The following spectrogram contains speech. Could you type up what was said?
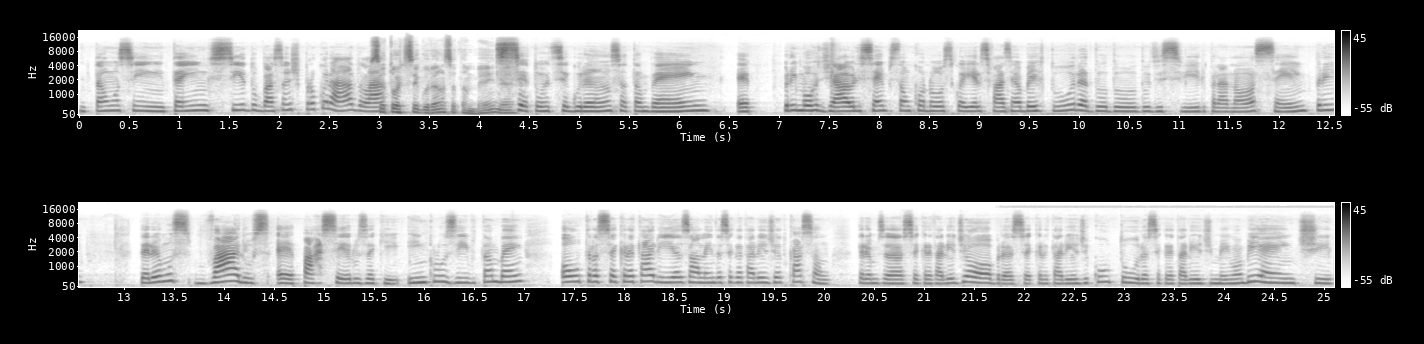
Então, assim, tem sido bastante procurado lá. Setor de segurança também, né? Setor de segurança também. É primordial, eles sempre estão conosco aí, eles fazem a abertura do, do, do desfile para nós, sempre. Teremos vários é, parceiros aqui, inclusive também outras secretarias, além da Secretaria de Educação. Teremos a Secretaria de Obras, Secretaria de Cultura, Secretaria de Meio Ambiente,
